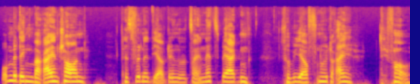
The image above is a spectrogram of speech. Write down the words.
unbedingt mal reinschauen. Das findet ihr auf den sozialen Netzwerken sowie auf 03 TV.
